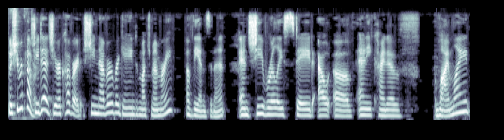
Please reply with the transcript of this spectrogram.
But she recovered. She did. She recovered. She never regained much memory of the incident, and she really stayed out of any kind of limelight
